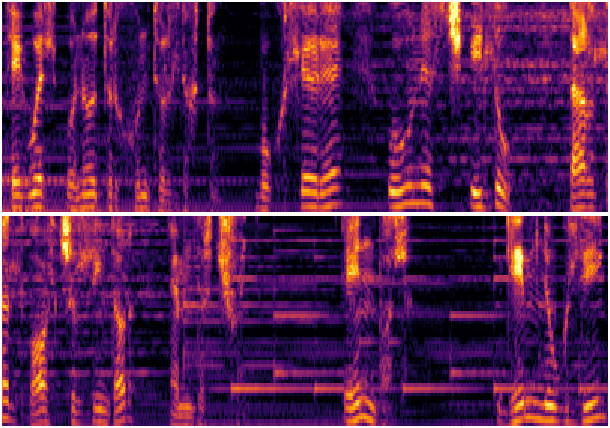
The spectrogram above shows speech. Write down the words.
Тэгвэл өнөөдөр хүн төрлөختөн бүхлээрээ үүнээс ч илүү дарлал боолчлолын дор амьдарч байна. Энэ бол гим нүглийн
